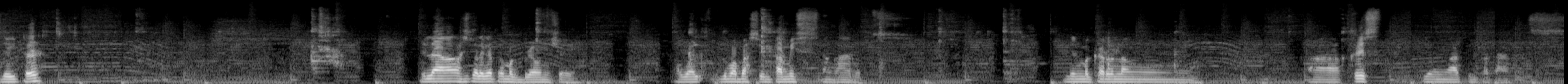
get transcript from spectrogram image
later. Kailangan kasi talaga ito mag-brown siya eh. Lumabas yung tamis ng carrots. Then magkaroon ng ah, crisp yung ating patatas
